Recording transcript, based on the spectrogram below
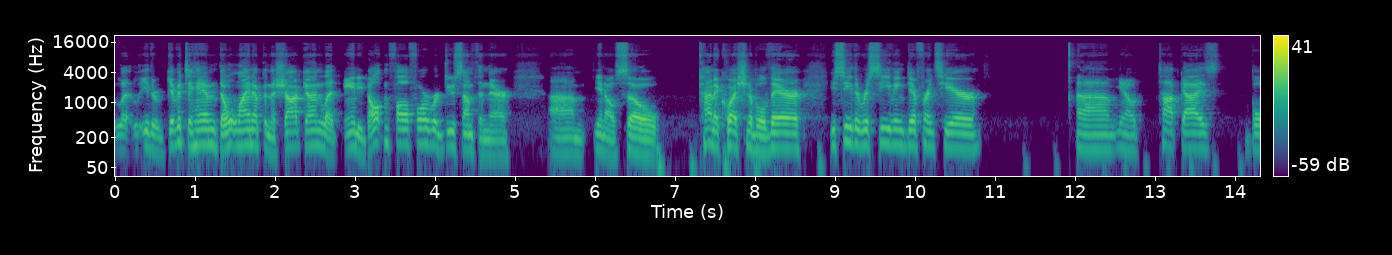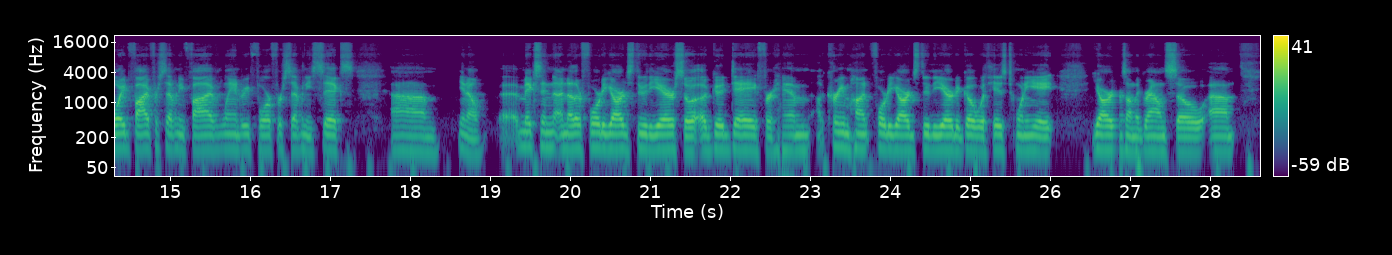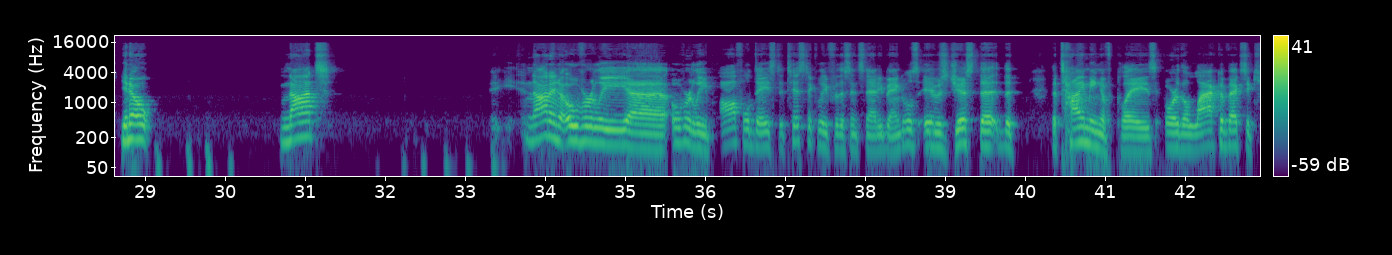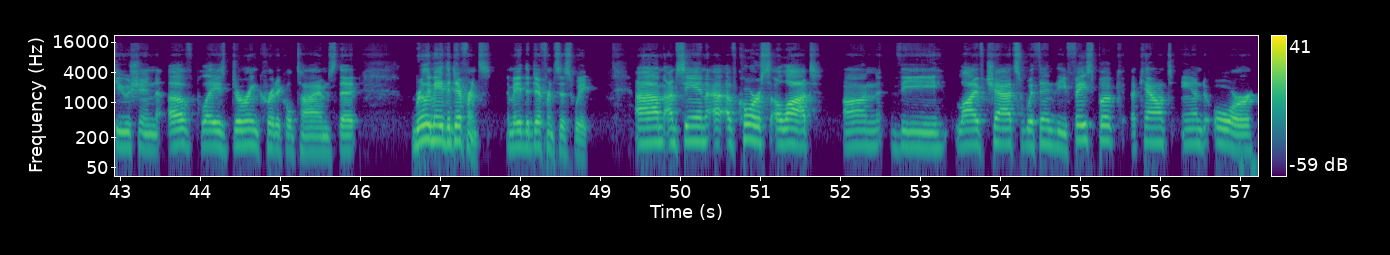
let either give it to him, don't line up in the shotgun, let Andy Dalton fall forward, do something there. Um, you know, so kind of questionable there. You see the receiving difference here. Um, you know, top guys, Boyd five for 75, Landry four for 76. Um, you know, uh, Mixon another 40 yards through the air, so a good day for him. Uh, Kareem Hunt 40 yards through the air to go with his 28 yards on the ground. So, um, you know, not not an overly uh, overly awful day statistically for the Cincinnati Bengals. It was just the the the timing of plays or the lack of execution of plays during critical times that really made the difference. It made the difference this week. Um, I'm seeing, uh, of course, a lot on the live chats within the Facebook account and or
